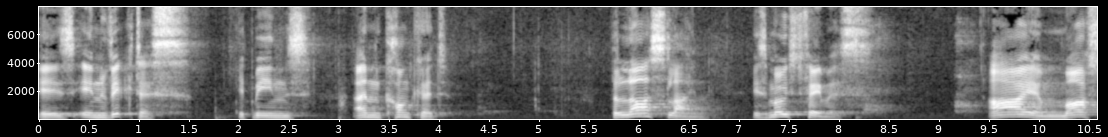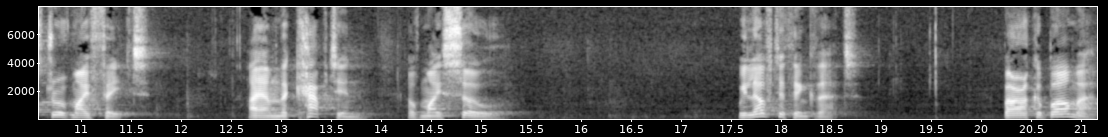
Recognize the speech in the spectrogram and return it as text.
is Invictus. It means unconquered. The last line is most famous I am master of my fate. I am the captain of my soul. We love to think that. Barack Obama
